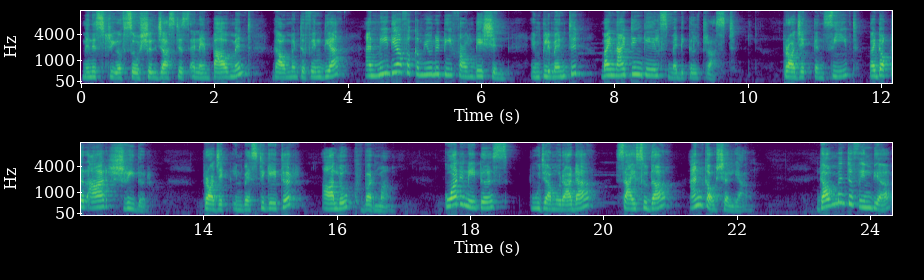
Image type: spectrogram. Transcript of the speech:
Ministry of Social Justice and Empowerment, Government of India, and Media for Community Foundation, implemented by Nightingale's Medical Trust. Project conceived by Dr. R. Sridhar. Project investigator Alok Verma. Coordinators Pooja Murada, Sai Sudha, and Kaushalya. Government of India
